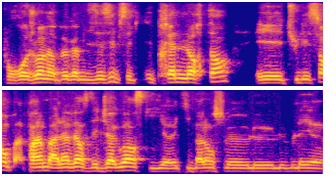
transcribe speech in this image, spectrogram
pour rejoindre un peu comme disait Sib, c'est qu'ils prennent leur temps et tu les sens, par exemple, à l'inverse des Jaguars qui, qui balancent le, le, le blé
